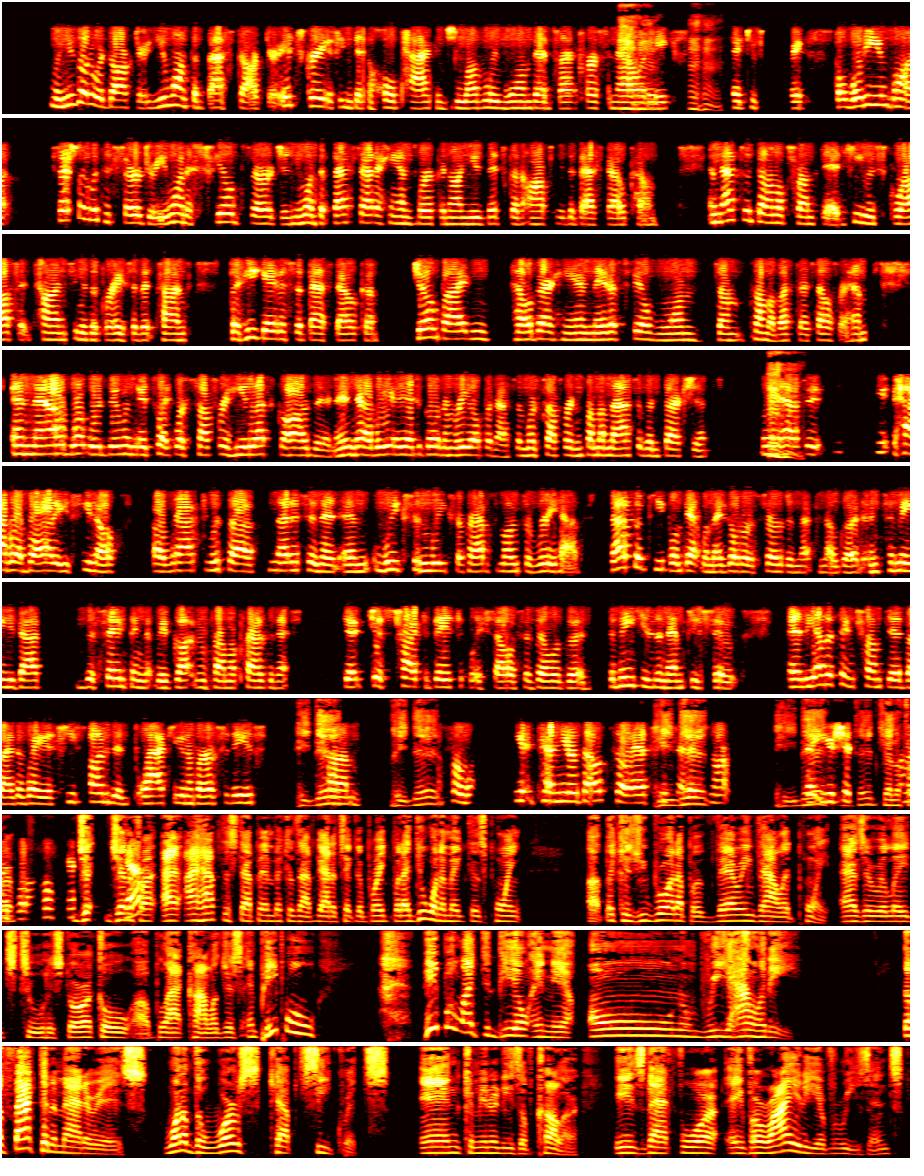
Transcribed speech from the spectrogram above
when you go to a doctor, you want the best doctor. It's great if you can get the whole package, lovely, warm bedside personality, Mm-hmm. make you feel great. But what do you want? Especially with the surgery, you want a skilled surgeon. You want the best set of hands working on you that's going to offer you the best outcome. And that's what Donald Trump did. He was gruff at times, he was abrasive at times, but he gave us the best outcome. Joe Biden held our hand, made us feel warm, some some of us that fell for him. And now what we're doing, it's like we're suffering. He left gauze in, and now we had to go in and reopen us, and we're suffering from a massive infection. We Mm-hmm. have to have our bodies, you know, uh, wrapped with uh, medicine and, and weeks and weeks or perhaps months of rehab. That's what people get when they go to a surgeon that's no good. And to me, that's the same thing that we've gotten from a president that just tried to basically sell us a bill of goods. To me, he's an empty suit. And the other thing Trump did, by the way, is he funded black universities He did. um, he did. for what, 10 years out. So as he, He said, did. it's not He did. you He did, Jennifer. Je- Jennifer, Yeah. I, I have to step in because I've got to take a break, but I do want to make this point uh, because you brought up a very valid point as it relates to historical uh, black colleges and people. People like to deal in their own reality. The fact of the matter is, one of the worst kept secrets in communities of color is that for a variety of reasons,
